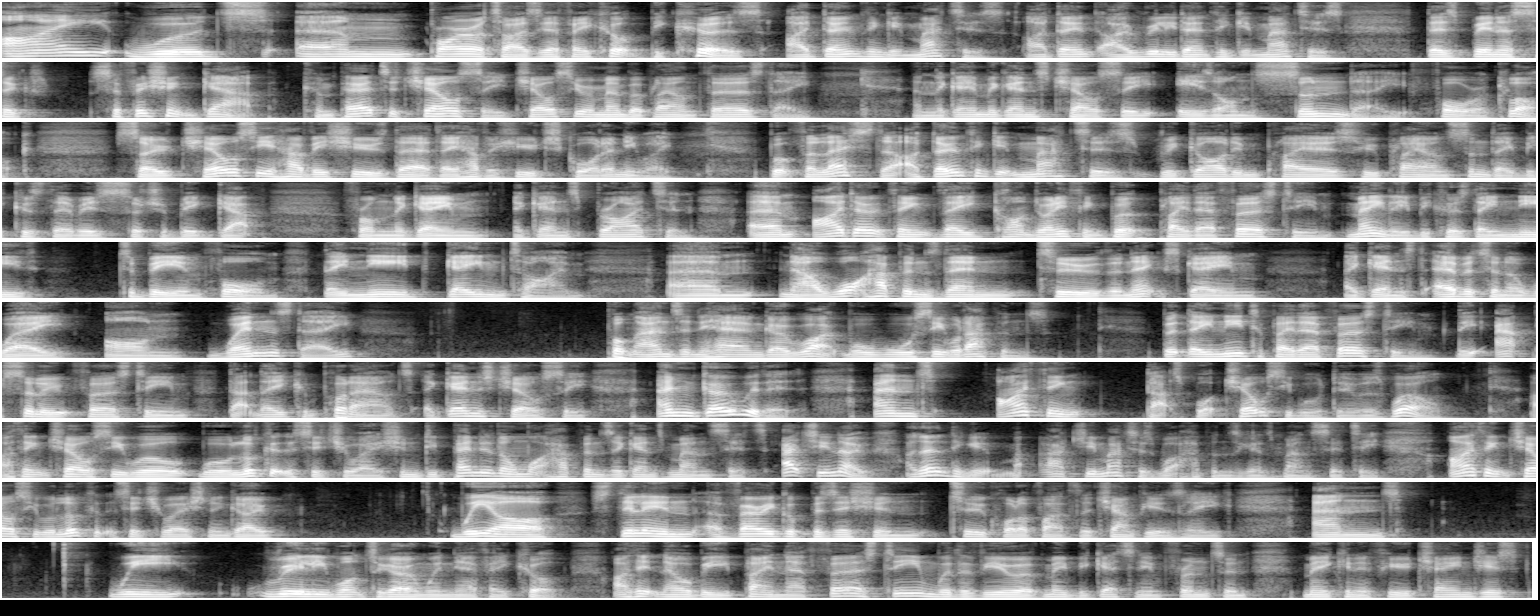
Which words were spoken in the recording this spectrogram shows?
I would um, prioritize the FA Cup because I don't think it matters. I don't. I really don't think it matters. There's been a su- sufficient gap compared to Chelsea. Chelsea, remember, play on Thursday, and the game against Chelsea is on Sunday, four o'clock. So Chelsea have issues there. They have a huge squad anyway. But for Leicester, I don't think it matters regarding players who play on Sunday because there is such a big gap from the game against Brighton. Um, I don't think they can't do anything but play their first team, mainly because they need to be in form. They need game time. Um, now, what happens then to the next game against Everton away on Wednesday? Put my hands in the air and go, right, well, we'll see what happens. But they need to play their first team, the absolute first team that they can put out against Chelsea and go with it. And I think that's what Chelsea will do as well. I think Chelsea will will look at the situation depending on what happens against Man City. Actually, no, I don't think it actually matters what happens against Man City. I think Chelsea will look at the situation and go, we are still in a very good position to qualify for the Champions League, and we really want to go and win the FA Cup. I think they'll be playing their first team with a view of maybe getting in front and making a few changes.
